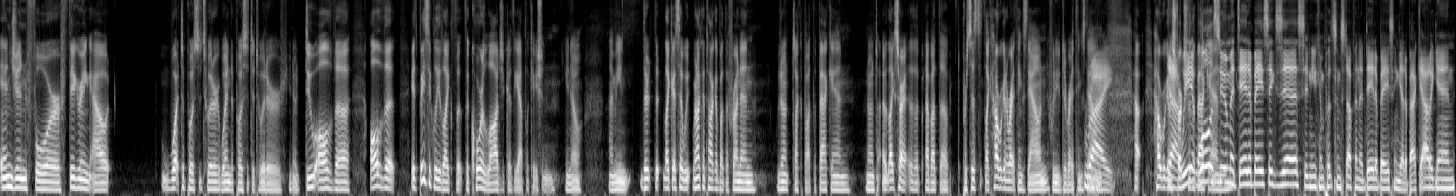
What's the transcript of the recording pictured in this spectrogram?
engine for figuring out what to post to Twitter, when to post it to Twitter, you know, do all the all the it's basically like the, the core logic of the application, you know. I mean, like I said, we, we're not going to talk about the front end. We don't talk about the back end. We like sorry uh, about the persistence, like how we're going to write things down if we need to write things down. Right. How, how we're going to Yeah, structure we, the back end. we'll end. assume a database exists and you can put some stuff in a database and get it back out again.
